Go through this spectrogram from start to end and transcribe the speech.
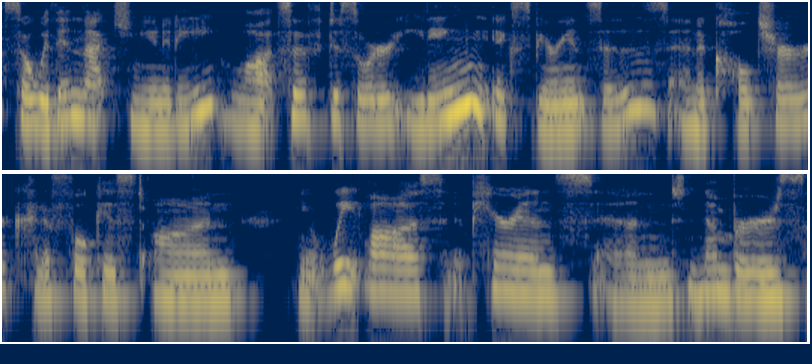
So within that community, lots of disordered eating experiences and a culture kind of focused on you know, weight loss and appearance and numbers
